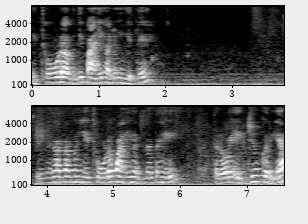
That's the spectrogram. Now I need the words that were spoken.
हे थोडं अगदी पाणी घालून घेते. हे बघा आता आपण हे थोडं पाणी घातलं तर हे सर्व एकजीव करूया.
